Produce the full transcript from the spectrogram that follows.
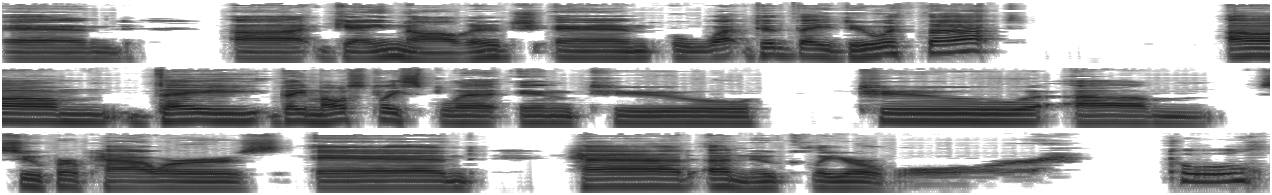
and, uh, gain knowledge. And what did they do with that? Um, they, they mostly split into two, um, superpowers and had a nuclear war. Cool.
